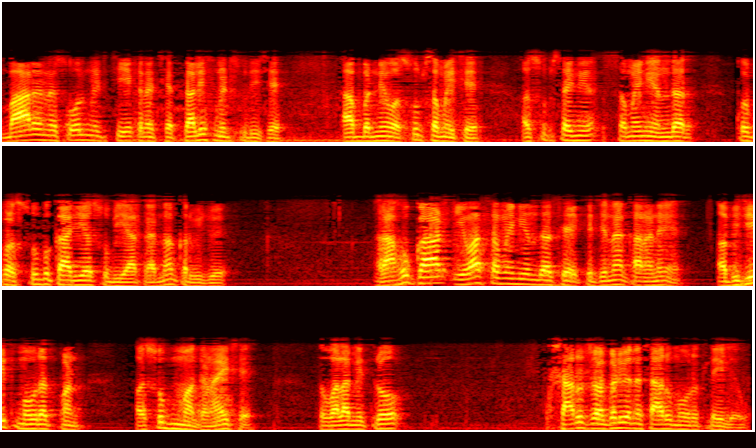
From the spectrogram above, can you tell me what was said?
બાર અને સોળ મિનિટથી એક અને છેતાલીસ મિનિટ સુધી છે. આ બંને અશુભ સમય છે. અશુભ સમયની અંદર કોઈ પણ શુભ કાર્ય, શુભ યાત્રા ન કરવી જોઈએ. રાહુકાળ એવા સમયની અંદર છે કે જેના કારણે અભિજીત મુહૂર્ત પણ અશુભમાં ગણાય છે. તો વાલા મિત્રો, સારું ચોગડ્યું અને સારું મુહૂર્ત લઈ લેવું.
